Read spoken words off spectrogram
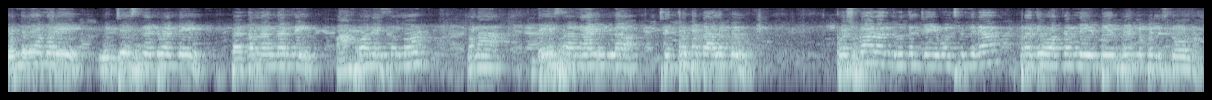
ముందుగా మరి ఇచ్చేసినటువంటి పెద్దలందరినీ ఆహ్వానిస్తున్నాం. మన దేశ నాయకుల చిత్రపటాలకు పుష్పాలంకృతం చేయవలసిందిగా ప్రతి ఒక్కరిని పేరు పేర్లు పిలుస్తూ ఉన్నాం.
